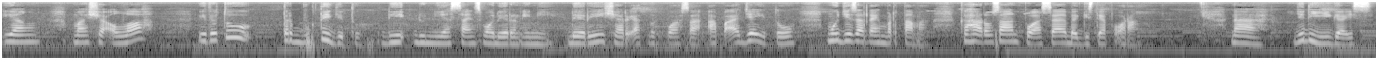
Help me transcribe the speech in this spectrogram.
yang masya Allah itu tuh terbukti gitu di dunia sains modern ini dari syariat berpuasa. Apa aja itu? Mujizat yang pertama, keharusan puasa bagi setiap orang. Nah, jadi guys,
